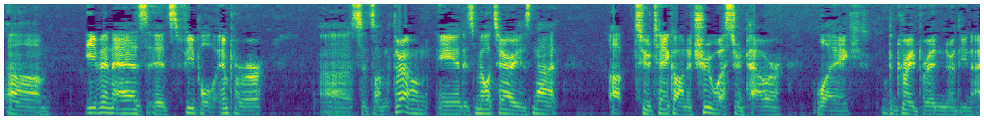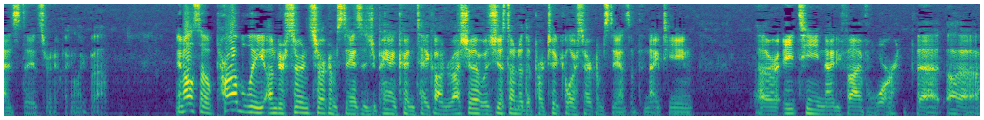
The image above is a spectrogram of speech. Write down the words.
Um, even as its feeble emperor uh, sits on the throne and its military is not up to take on a true Western power like Great Britain or the United States or anything like that. And also, probably under certain circumstances, Japan couldn't take on Russia. It was just under the particular circumstance of the 19 or 1895 war that uh,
